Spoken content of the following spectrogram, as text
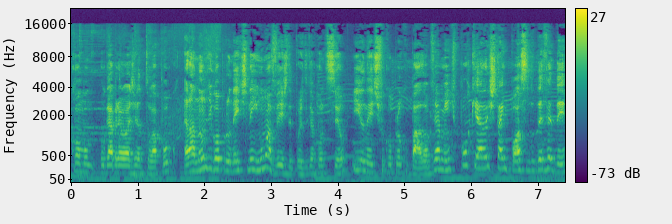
como o Gabriel adiantou há pouco, ela não ligou pro Nate nenhuma vez depois do que aconteceu. E o Nate ficou preocupado, obviamente, porque ela está em posse do DVD,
